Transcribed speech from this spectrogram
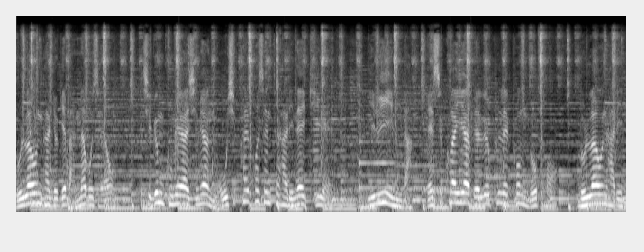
놀라운 가격에 만나보세요. 지금 구매하시면 58% 할인의 기회. 1위입니다. 에스콰이아 벨르 플랫폼 로퍼. 놀라운 할인.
